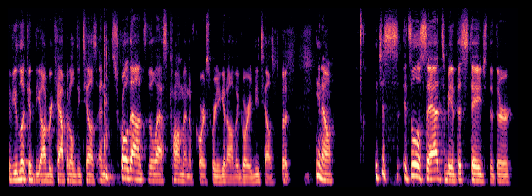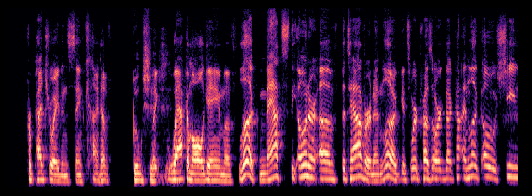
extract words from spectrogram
if you look at the Audrey Capital details and scroll down to the last comment, of course, where you get all the gory details. But, you know, it just, it's a little sad to me at this stage that they're perpetuating the same kind of bullshit. Like whack-a-mole game of look, Matt's the owner of the tavern, and look, it's WordPressorg.com, and look, oh, she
